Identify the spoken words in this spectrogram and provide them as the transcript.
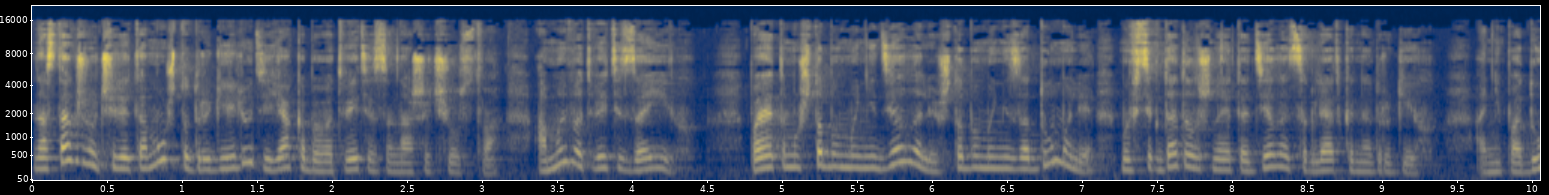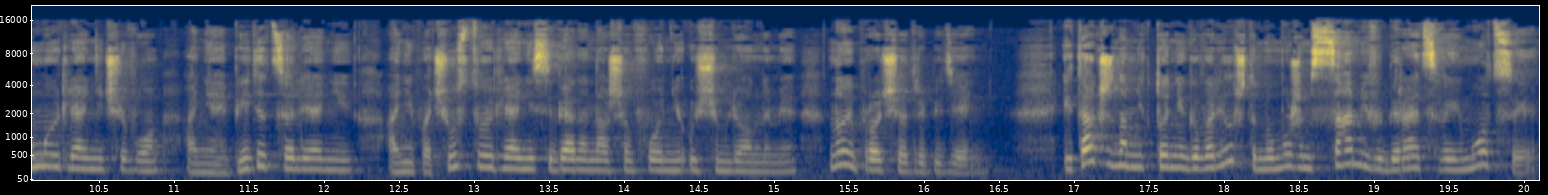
Нас также учили тому, что другие люди якобы в ответе за наши чувства, а мы в ответе за их. Поэтому, что бы мы ни делали, что бы мы ни задумали, мы всегда должны это делать с оглядкой на других. Они подумают ли они чего, они обидятся ли они, они почувствуют ли они себя на нашем фоне ущемленными, ну и прочая дребедень. И также нам никто не говорил, что мы можем сами выбирать свои эмоции,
